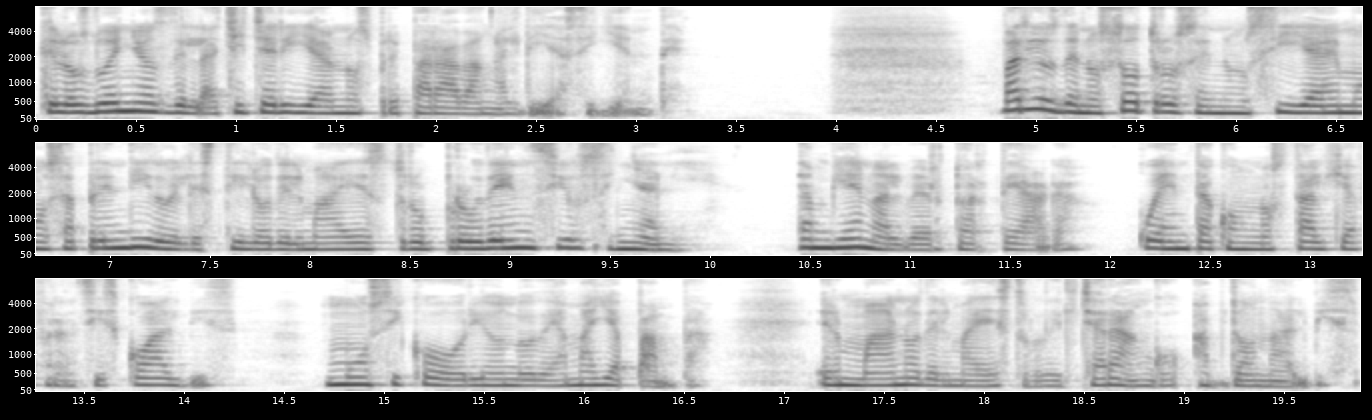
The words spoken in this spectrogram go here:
que los dueños de la chichería nos preparaban al día siguiente. Varios de nosotros en Uncía hemos aprendido el estilo del maestro Prudencio Signani. También Alberto Arteaga cuenta con nostalgia Francisco Alvis, músico oriundo de Amaya Pampa, hermano del maestro del charango Abdón Alvis.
